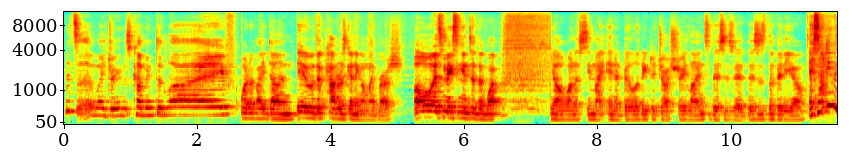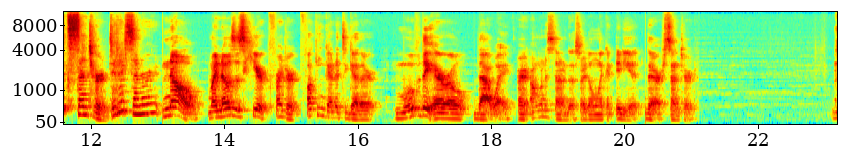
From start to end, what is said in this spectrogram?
It's uh, my dream is coming to life. What have I done? Ew, the powder's getting on my brush. Oh, it's mixing into the what? Y'all want to see my inability to draw straight lines? This is it. This is the video. It's not even centered. Did I center it? No. My nose is here. Frederick, fucking get it together. Move the arrow that way. All right, I want to center this so I don't look like an idiot. There, centered.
